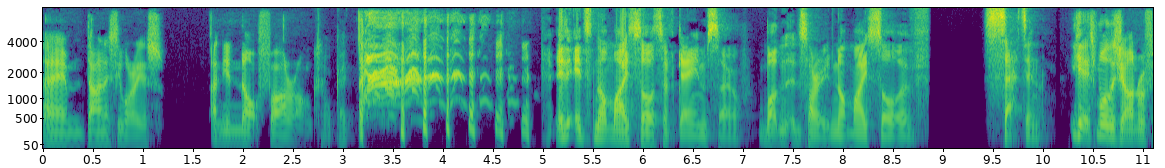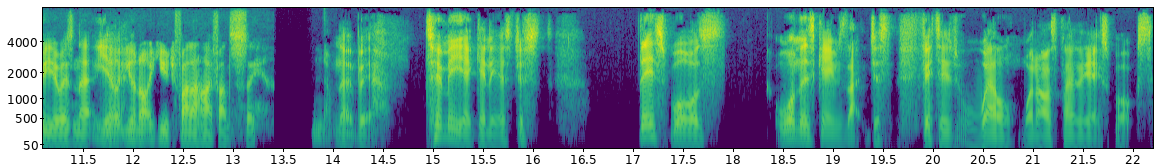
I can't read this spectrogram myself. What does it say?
um, Dynasty Warriors, and you're not far wrong. Okay. it, it's not my sort of game, so well, sorry, not my sort of setting. Yeah, it's more the genre for you, isn't it? Yeah. You're, you're not a huge fan of high fantasy. No. No, but to me, again, it's just this was one of those games that just fitted well when I was playing the Xbox.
